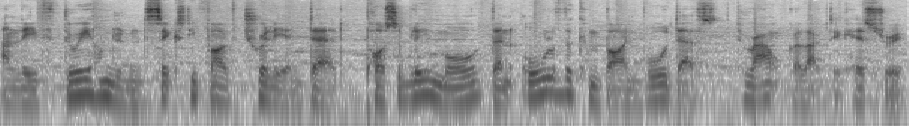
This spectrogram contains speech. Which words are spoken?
and leave 365 trillion dead, possibly more than all of the combined war deaths throughout galactic history.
